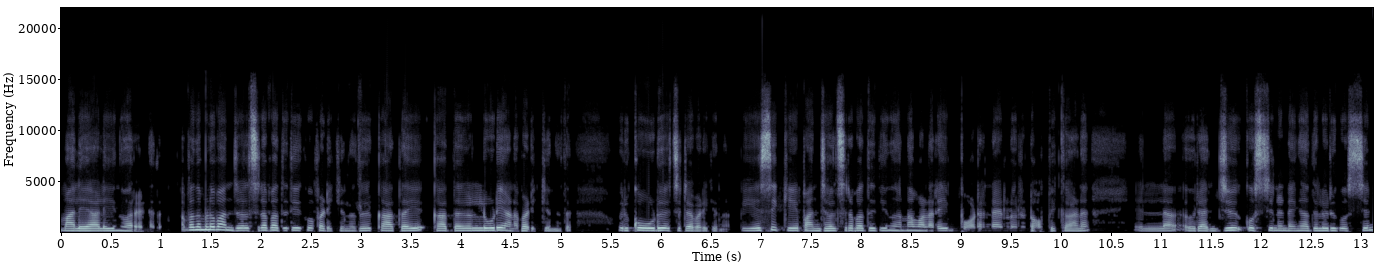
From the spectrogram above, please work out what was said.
മലയാളി എന്ന് പറയുന്നത്. അപ്പോൾ നമ്മൾ പഞ്ചവത്സര പദ്ധതിയൊക്കെ പഠിക്കുന്നത് കഥ കഥകളിലൂടെയാണ് പഠിക്കുന്നത്. ഒരു കോഡ് വെച്ചിട്ടാണ് പഠിക്കുന്നത്. പി എസ് സിക്ക് പഞ്ചവത്സര പദ്ധതി എന്ന് പറഞ്ഞാൽ വളരെ ഇമ്പോർട്ടന്റ് ആയിട്ടുള്ള ഒരു ടോപ്പിക്കാണ് എല്ലാ ഒരു അഞ്ച് ക്വസ്റ്റ്യൻ ഉണ്ടെങ്കിൽ അതിലൊരു ക്വസ്റ്റ്യൻ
